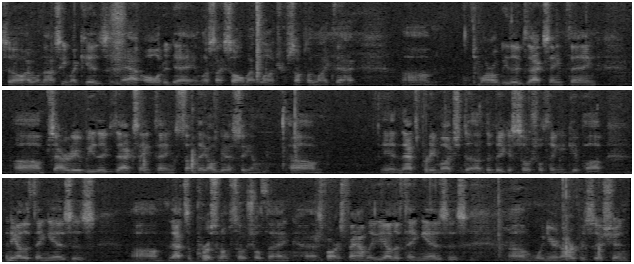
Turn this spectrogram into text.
So I will not see my kids at all today unless I saw them at lunch or something like that. Um, tomorrow will be the exact same thing. Um, Saturday will be the exact same thing. Sunday I'll get to see them. Um, and that's pretty much the, the biggest social thing you give up. And the other thing is, is um, that's a personal social thing as far as family. The other thing is, is um, when you're in our position,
